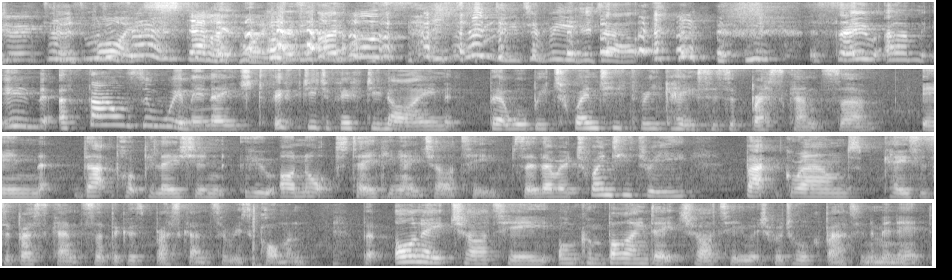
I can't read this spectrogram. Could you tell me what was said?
to tell us Good what point. Stellar point. I, I was intending to read it out. So, um, in a thousand women aged 50 to 59, there will be 23 cases of breast cancer in that population who are not taking HRT. So, there are 23 background cases of breast cancer because breast cancer is common. But on HRT, on combined HRT, which we'll talk about in a minute,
